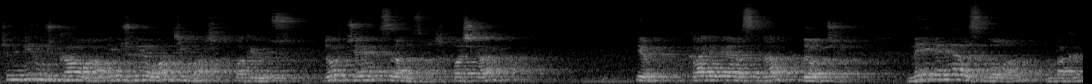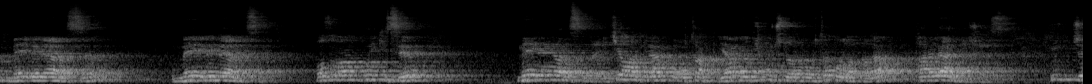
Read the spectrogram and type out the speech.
Şimdi bir ucu K olan, bir ucu ne olan kim var? Bakıyoruz. 4C sıramız var. Başka? Yok. K ile M arasında 4C. M ile N arasında olan, bakın M ile N arası, M ile N arası. O zaman bu ikisi M ile N arasında iki harfler ortak, yani iki uçları ortak olanlara paralel diyeceğiz. 3C,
